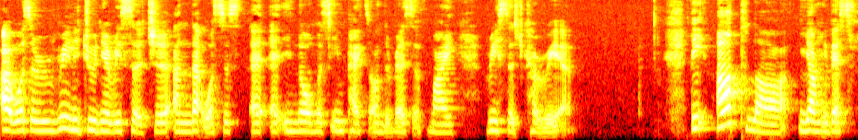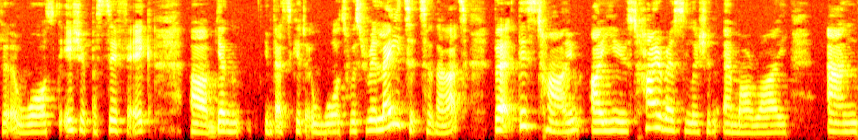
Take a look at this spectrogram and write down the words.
I, was a really junior researcher, and that was just an enormous impact on the rest of my research career. The APLAR Young Investigator Awards, the Asia Pacific um, Young Investigator Awards, was related to that, but this time I used high resolution MRI, and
